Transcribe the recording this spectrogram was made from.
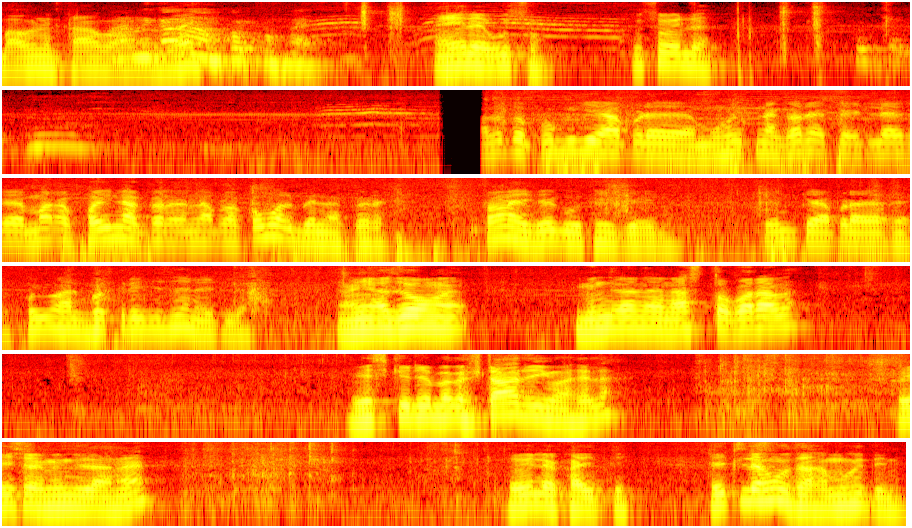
બાવને તાવ આવે અહીં લે ઉછો ઉછો એટલે હાલો તો પૂગી ગયા આપણે મોહિતના ઘરે કે એટલે કે મારા ફઈના ઘરે અને આપણા કોમલબેનના ઘરે. ત્રણેય ભેગું થઈ જાય કેમ કે આપણે ફઈવાન ભત્રીજી છે ને એટલે. અહીંયા જો અમે મિન્દ્રાને નાસ્તો કરાવે. બિસ્કીટ એ બગા સ્ટાર રીમાં છે લે. છે મિંદ્રાને. જોઈ લે ખાઈ હતી એટલે શું થાય મોહિતીને?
